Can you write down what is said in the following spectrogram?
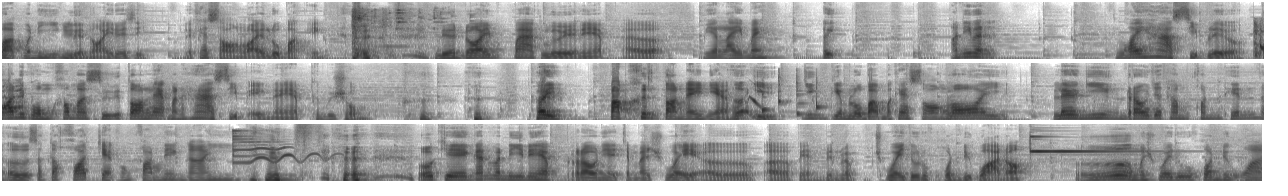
บักวันนี้ยิ่งเหลือน้อยด้วยสิ เหลือแค่ 200โลบักเอง เหลือน้อยมากๆเลยนะครับ เออ มีอะไรไหมเฮ้ย อันนี้มัน 150 เลยเหรอ ตอนที่ผมเข้ามาซื้อตอนแรกมัน 50 เองนะครับท่านผู้ชม เฮ้ย ปรับขึ้นตอนไหนเนี่ยเฮ้ยยิ่งเตรียมโลบักมาแค่ 200 แล้วอย่างนี้เราจะทำคอนเทนต์เออซันตาคลอสแจกของขวัญได้ไง โอเค งั้นวันนี้นะครับเราเนี่ยจะมาช่วยเออเออเป็นเป็นแบบช่วยทุกๆคนดีกว่าเนาะ เออ มาช่วยทุกคนดีกว่า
